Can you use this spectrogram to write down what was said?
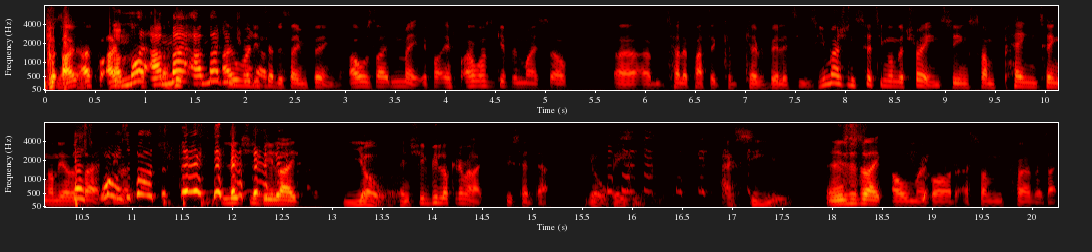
But Yeah. I, I, I, I might, I might, I imagine. I already said the same thing. I was like, mate, if I, if I was giving myself uh, um, telepathic cap- capabilities, you imagine sitting on the train, seeing some painting on the other That's side. what I was be about to say. like, literally be like, Yo, and she'd be looking around like, who said that? yo, baby, I see you. And it's just like, oh my god, uh, some pervert's like,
